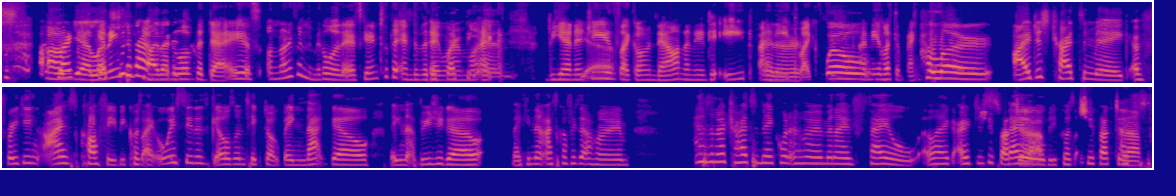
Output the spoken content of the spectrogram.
Um, like yeah, let's getting to that that middle of the day. It's not even in the middle of the day. It's getting to the end of the day it's where like I'm the like, end. the energy Yeah. is like going down. I need to eat. I, I need like food. Well, I need like a banquet. Hello. I just tried to make a freaking iced coffee because I always see these girls on TikTok being that girl, being that bougie girl, making their iced coffees at home. And then I tried to make one at home and I fail. Like I just fail up. because She fucked it I up. just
